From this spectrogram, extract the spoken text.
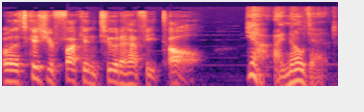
Well, that's because you're fucking two and a half feet tall. Yeah, I know that.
